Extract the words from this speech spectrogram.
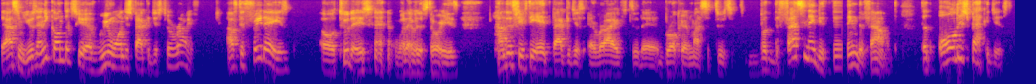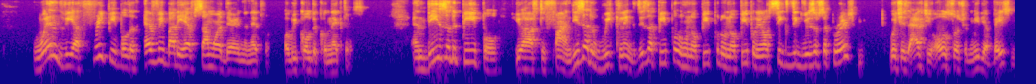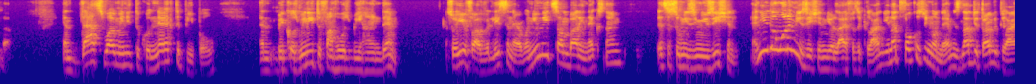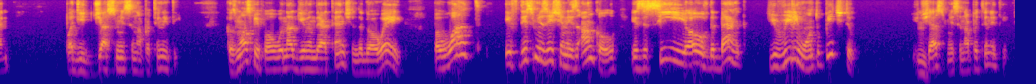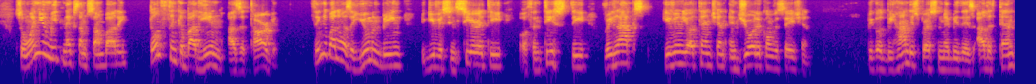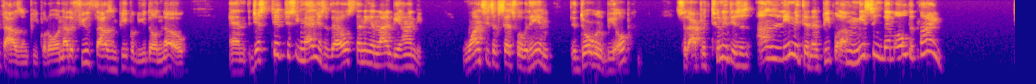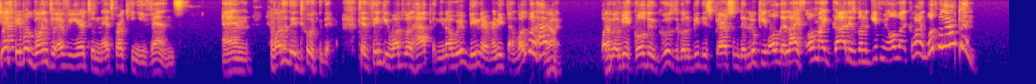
They asked him, use any contacts you have, we want these packages to arrive. After three days, or two days, whatever the story is, 158 packages arrived to the broker in Massachusetts. But the fascinating thing they found that all these packages went via three people that everybody have somewhere there in the network, what we call the connectors. And these are the people you have to find. These are the weak links. These are people who know people who know people, you know, six degrees of separation, which is actually all social media based on that. And that's why we need to connect to people and because we need to find who's behind them. So if I have a listener, when you meet somebody next time, let's assume he's a musician and you don't want a musician in your life as a client. You're not focusing on them. It's not your target client, but you just miss an opportunity. Because most people will not give them their attention. to go away. But what if this musician, his uncle, is the CEO of the bank you really want to pitch to? You mm. just miss an opportunity. So when you meet next time somebody, don't think about him as a target. Think about him as a human being. You give your sincerity, authenticity, relax, give him your attention, enjoy the conversation. Because behind this person, maybe there's other 10,000 people or another few thousand people you don't know. And just, just imagine they're all standing in line behind him. Once he's successful with him, the door will be open. So the opportunities is unlimited and people are missing them all the time. Jeff, people going to every year to networking events and what are they doing there? They're thinking, what will happen? You know, we've been there many times. What will happen? Yeah. But yep. going to be a golden goose. They're going to be this person. They're looking all their life. Oh my God, he's going to give me all my clients. What will happen?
